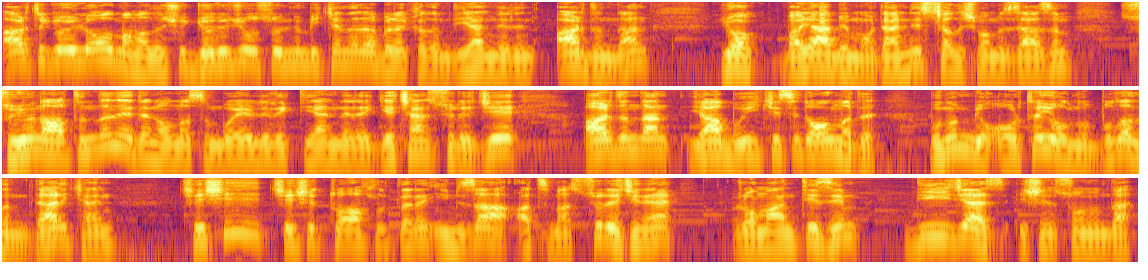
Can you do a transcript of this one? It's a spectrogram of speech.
Artık öyle olmamalı. Şu görücü usulünü bir kenara bırakalım diyenlerin ardından yok baya bir modernist çalışmamız lazım. Suyun altında neden olmasın bu evlilik diyenlere geçen süreci ardından ya bu ikisi de olmadı. Bunun bir orta yolunu bulalım derken çeşit çeşit tuhaflıklara imza atma sürecine romantizm diyeceğiz işin sonunda.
